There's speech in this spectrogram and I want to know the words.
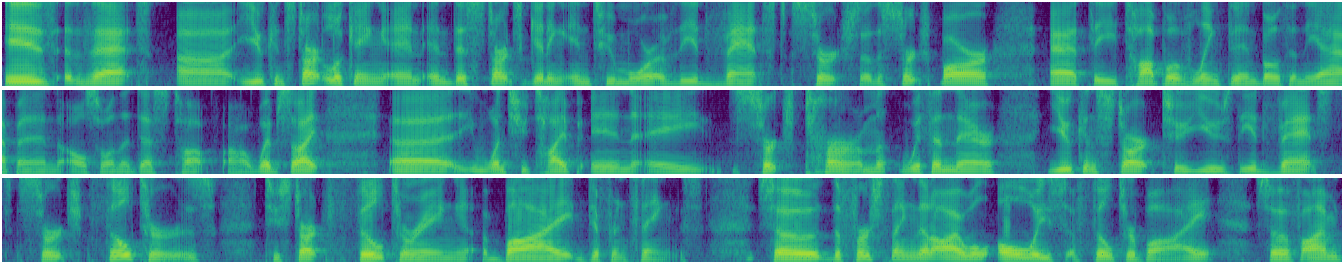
is that uh, you can start looking, and, and this starts getting into more of the advanced search. So, the search bar at the top of LinkedIn, both in the app and also on the desktop uh, website, uh, once you type in a search term within there, you can start to use the advanced search filters to start filtering by different things. So, the first thing that I will always filter by, so if I'm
